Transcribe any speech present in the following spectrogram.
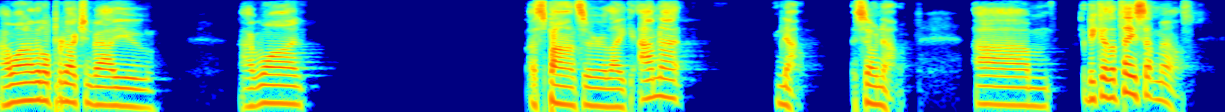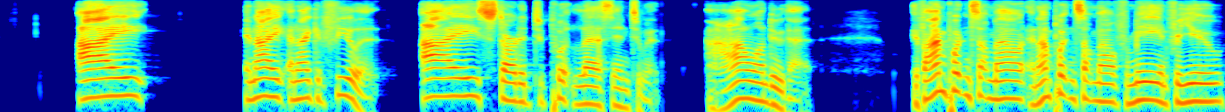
I want a little production value. I want a sponsor. Like I'm not. No. So no. Um, because I'll tell you something else. I and I and I could feel it. I started to put less into it. I don't want to do that if I'm putting something out and I'm putting something out for me and for you,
